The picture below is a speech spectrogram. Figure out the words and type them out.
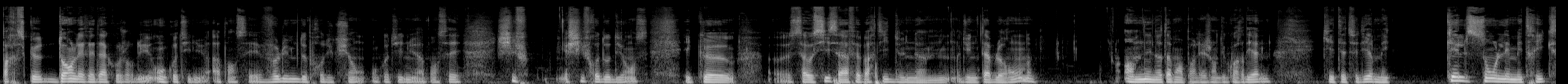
parce que dans les rédacs aujourd'hui, on continue à penser volume de production, on continue à penser chiffre, d'audience et que euh, ça aussi, ça a fait partie d'une d'une table ronde emmenée notamment par les gens du Guardian, qui était de se dire mais quelles sont les métriques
